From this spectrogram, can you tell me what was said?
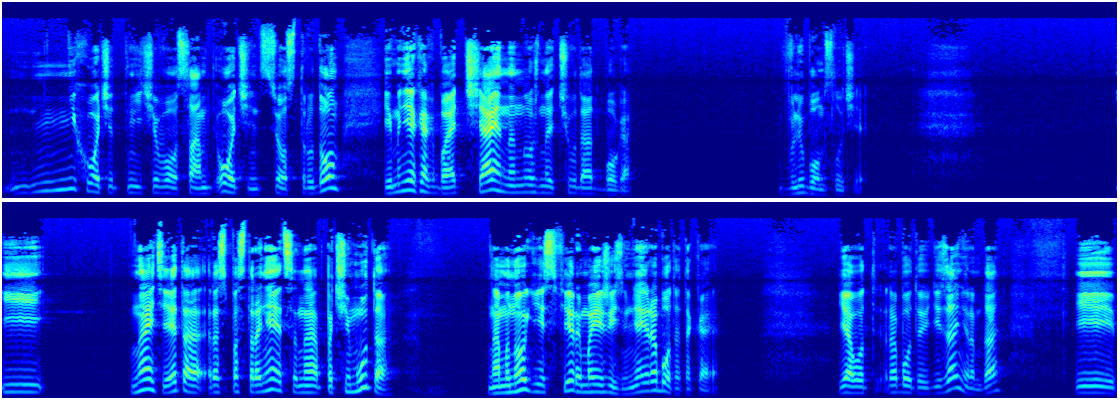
не хочет ничего сам, очень все с трудом, и мне как бы отчаянно нужно чудо от Бога. В любом случае. И, знаете, это распространяется на почему-то на многие сферы моей жизни. У меня и работа такая. Я вот работаю дизайнером, да, и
